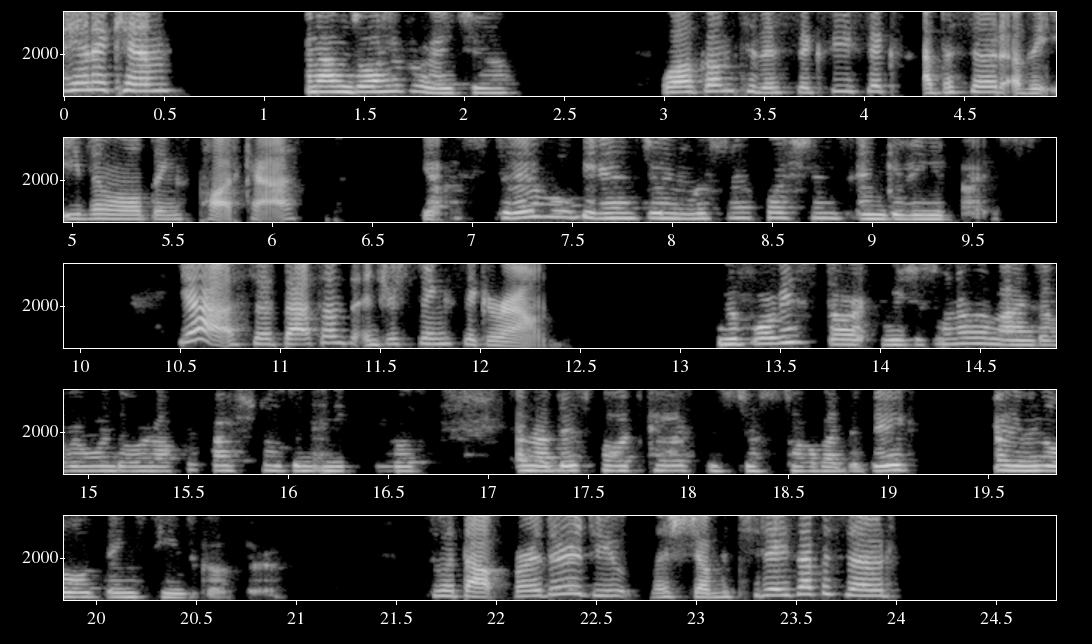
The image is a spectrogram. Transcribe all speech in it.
I'm Hannah Kim. And I'm Johnny Parecha. Welcome to the 66th episode of the Even Little Things podcast. Yes, today we'll be answering listener questions and giving advice. Yeah, so if that sounds interesting, stick around. Before we start, we just want to remind everyone that we're not professionals in any field and that this podcast is just to talk about the big and even the little things teens go through. So without further ado, let's jump into today's episode.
